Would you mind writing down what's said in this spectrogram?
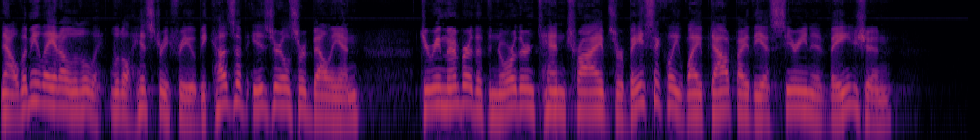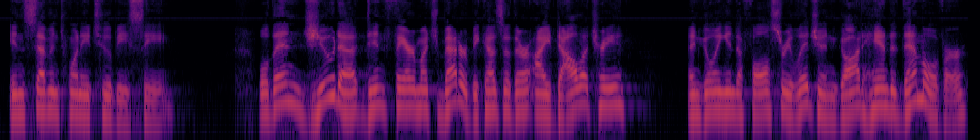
Now, let me lay out a little, little history for you. Because of Israel's rebellion, do you remember that the northern 10 tribes were basically wiped out by the Assyrian invasion in 722 BC? Well, then Judah didn't fare much better because of their idolatry and going into false religion. God handed them over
